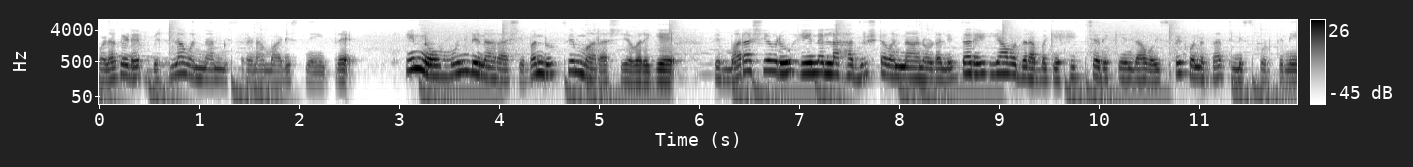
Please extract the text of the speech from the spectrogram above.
ಒಳಗಡೆ ಬೆಲ್ಲವನ್ನು ಮಿಶ್ರಣ ಮಾಡಿ ಸ್ನೇಹಿತರೆ. ಇನ್ನು ಮುಂದಿನ ರಾಶಿ ಬಂದು ಸಿಂಹ ರಾಶಿಯವರಿಗೆ. ಸಿಂಹ ರಾಶಿಯವರು ಏನೆಲ್ಲ ಅದೃಷ್ಟವನ್ನು ನೋಡಲಿದ್ದಾರೆ ಯಾವುದರ ಬಗ್ಗೆ ಎಚ್ಚರಿಕೆಯಿಂದ ವಹಿಸಬೇಕು ಅನ್ನೋದನ್ನ ತಿಳಿಸ್ಕೊಡ್ತೀನಿ.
